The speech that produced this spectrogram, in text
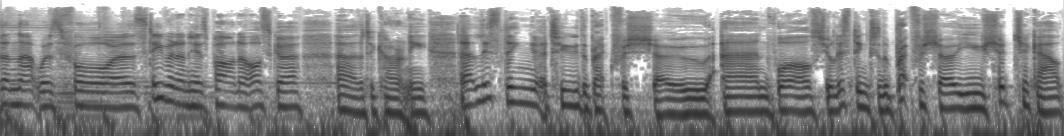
And that was for uh, Stephen and his partner Oscar uh, that are currently uh, listening to The Breakfast Show. And whilst you're listening to The Breakfast Show, you should check out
